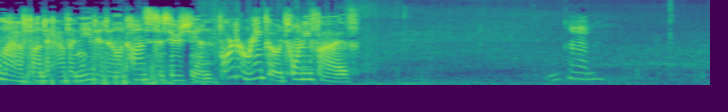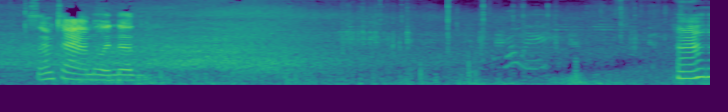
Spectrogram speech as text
Turn left onto Avenida de la Constitucion, Puerto Rico 25. I'm coming. Sometime or another. Huh?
